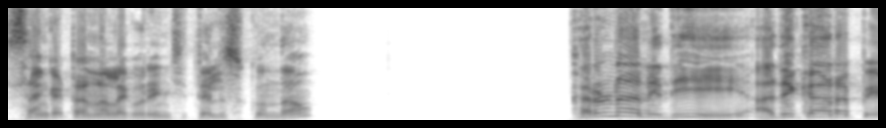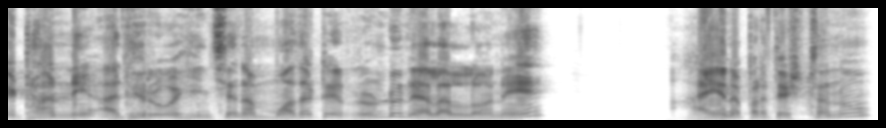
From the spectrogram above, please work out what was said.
సంఘటనల గురించి తెలుసుకుందాం. కరుణానిధి అధికార పీఠాన్ని అధిరోహించిన మొదటి రెండు నెలల్లోనే ఆయన ప్రతిష్టను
